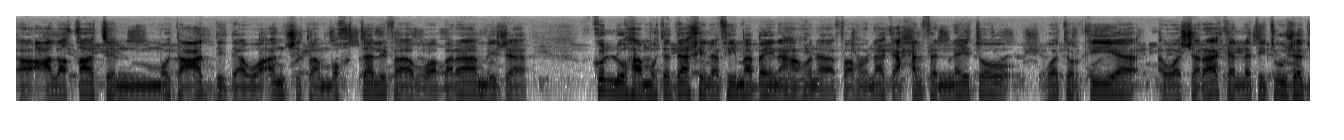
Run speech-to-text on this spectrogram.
علاقات متعددة وأنشطة مختلفة وبرامج كلها متداخلة فيما بينها هنا فهناك حلف الناتو وتركيا والشراكة التي توجد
